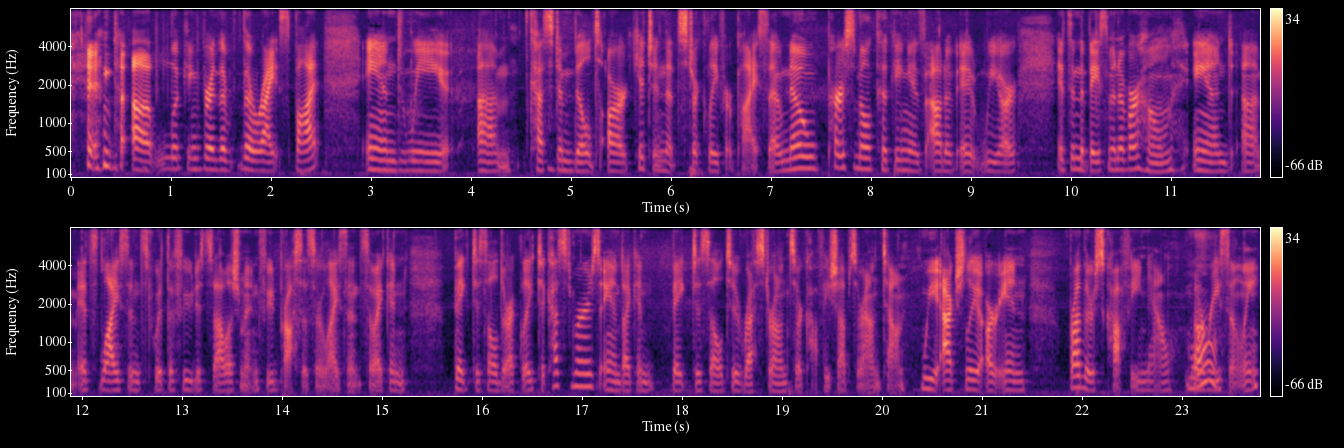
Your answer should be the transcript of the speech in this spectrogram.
and uh, looking for the, the right spot. And we um, custom built our kitchen that's strictly for pie. So no personal cooking is out of it. We are, it's in the basement of our home and um, it's licensed with the food establishment and food processor license. So I can bake to sell directly to customers and I can bake to sell to restaurants or coffee shops around town. We actually are in Brothers Coffee now, more Oh. recently.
